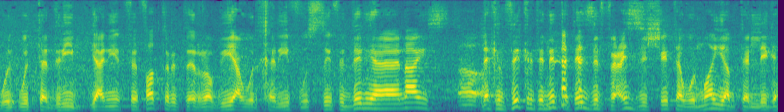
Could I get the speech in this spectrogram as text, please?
والتدريب يعني في فترة الربيع والخريف والصيف الدنيا nice آه. لكن فكرة إن أنت تنزل في عز الشتاء والمية متلجة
